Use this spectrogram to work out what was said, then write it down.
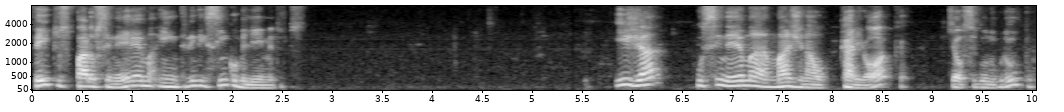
feitos para o cinema em 35 milímetros. E já o cinema marginal carioca, que é o segundo grupo,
